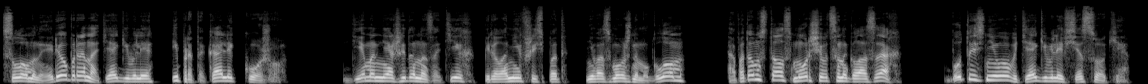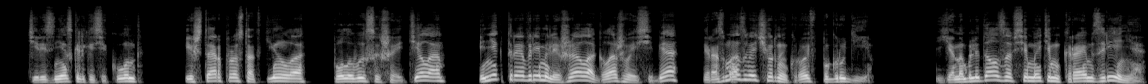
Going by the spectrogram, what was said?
сломанные ребра натягивали и протыкали кожу. Демон неожиданно затих, переломившись под невозможным углом, а потом стал сморщиваться на глазах, будто из него вытягивали все соки. Через несколько секунд Иштар просто откинула полувысохшее тело и некоторое время лежала, оглаживая себя и размазывая черную кровь по груди. Я наблюдал за всем этим краем зрения,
